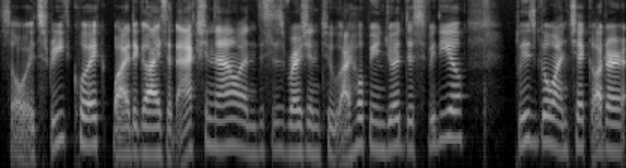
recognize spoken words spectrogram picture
So it's read quick by the guys at Action Now and this is version 2 I hope you enjoyed this video. Please go and check other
